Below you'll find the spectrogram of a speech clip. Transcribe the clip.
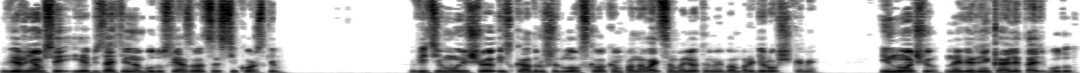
Вернемся и обязательно буду связываться с Сикорским. Ведь ему еще эскадру Шедловского компоновать самолетами-бомбардировщиками. И ночью наверняка летать будут,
